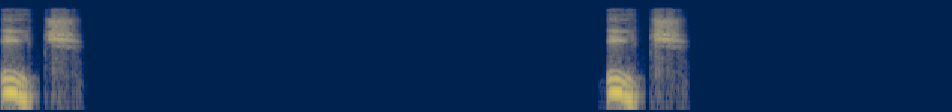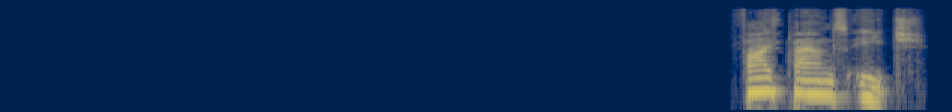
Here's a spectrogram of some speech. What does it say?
Each. Each. Five pounds each.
